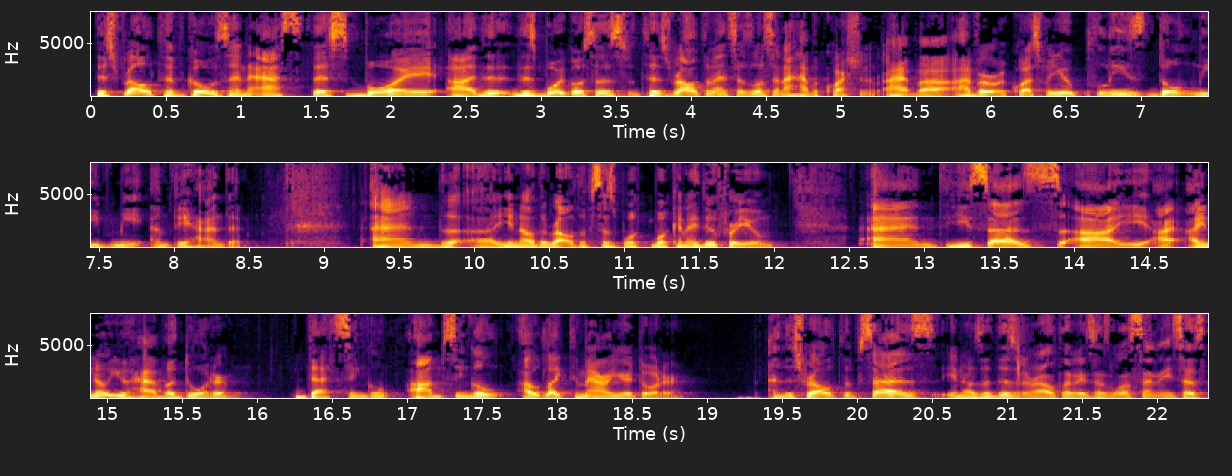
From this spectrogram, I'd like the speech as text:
this relative goes and asks this boy, uh, th- this boy goes to, this, to his relative and says, listen, I have a question. I have a, I have a request for you. Please don't leave me empty handed. And, uh, you know, the relative says, what, what can I do for you? And he says, uh, I, I know you have a daughter that's single. I'm single. I would like to marry your daughter. And this relative says, you know, as a distant relative, he says, listen, he says,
